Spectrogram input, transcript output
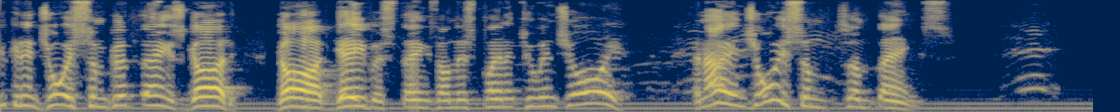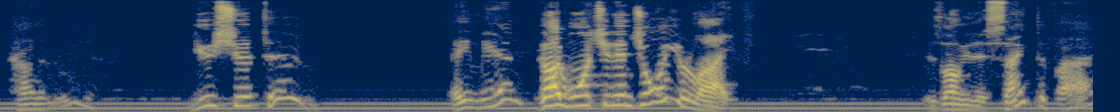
you can enjoy some good things. God, God gave us things on this planet to enjoy. And I enjoy some, some things. Hallelujah. You should too. Amen. God wants you to enjoy your life. As long as it's sanctified.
